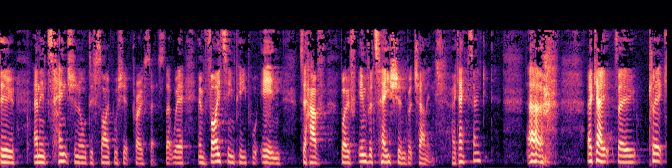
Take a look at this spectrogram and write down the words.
to an intentional discipleship process, that we're inviting people in to have both invitation but challenge. Okay, sound good? Uh, okay, so click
